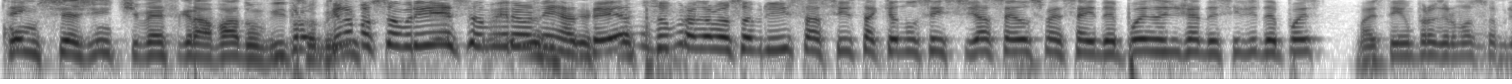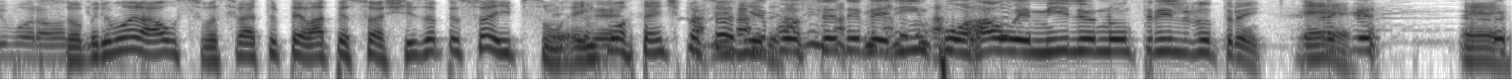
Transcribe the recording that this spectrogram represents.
como se a gente tivesse gravado um vídeo sobre Programa isso sobre isso, Mironinha. Temos um programa sobre isso. Assista aqui. Eu não sei se já saiu, se vai sair depois. A gente já decide depois. Mas tem um programa sobre moral Sobre moral, se você vai atropelar a pessoa X ou a pessoa Y. É importante pra sua e que vida. você deveria empurrar o Emílio num trilho do trem É. É.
